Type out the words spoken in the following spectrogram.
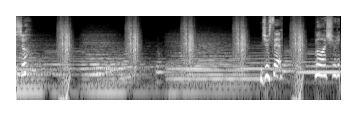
しょ受精。回しゅり。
